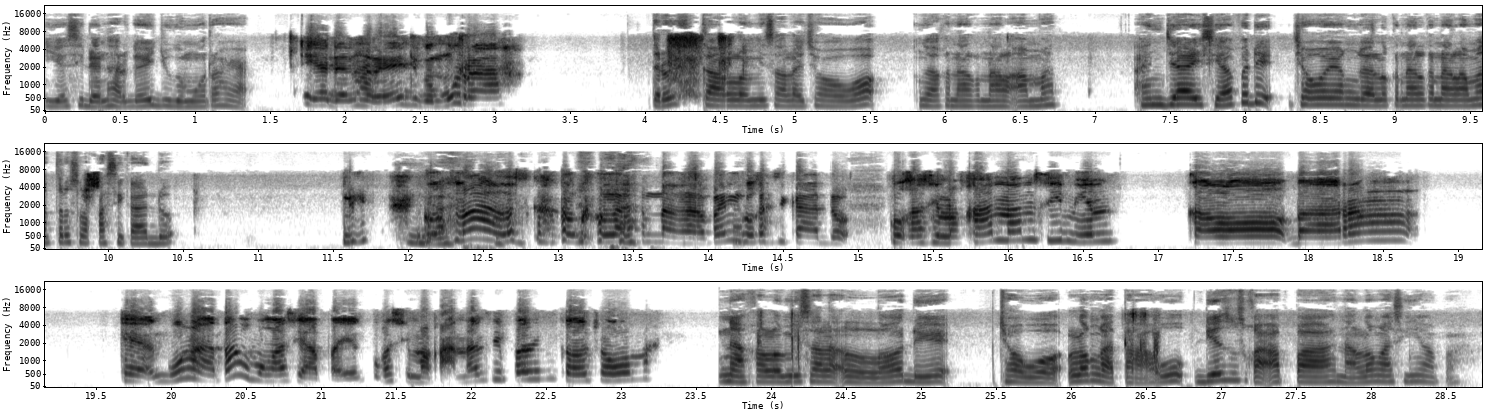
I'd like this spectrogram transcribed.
Iya sih dan harganya juga murah ya. Iya dan harganya juga murah. Terus kalau misalnya cowok nggak kenal kenal amat, anjay siapa deh cowok yang nggak lo kenal kenal amat terus lo kasih kado? gue males kalau gue gak kenal ngapain gue kasih kado gue kasih makanan sih min kalau barang kayak gue nggak tahu mau ngasih apa ya gue kasih makanan sih paling kalau cowok mah. Nah kalau misalnya lo deh cowok lo nggak tahu dia suka apa, nah lo ngasihnya apa?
